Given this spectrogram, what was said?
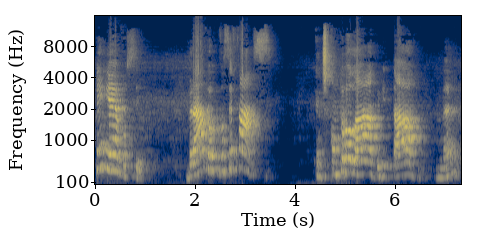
Quem é você? Bravo é o que você faz. É descontrolado, irritado, né?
